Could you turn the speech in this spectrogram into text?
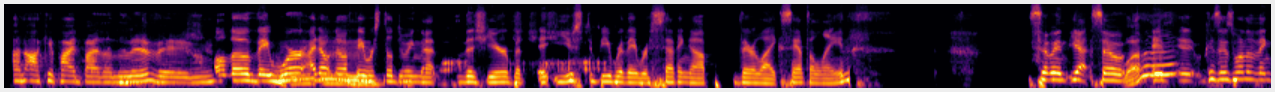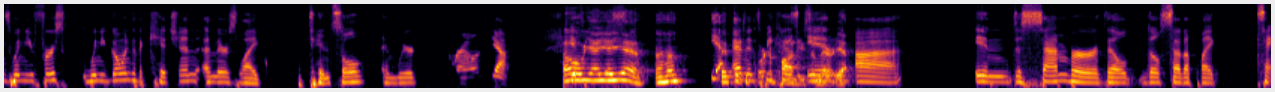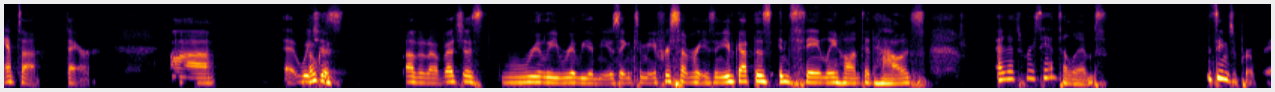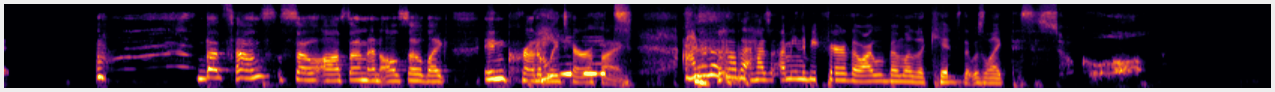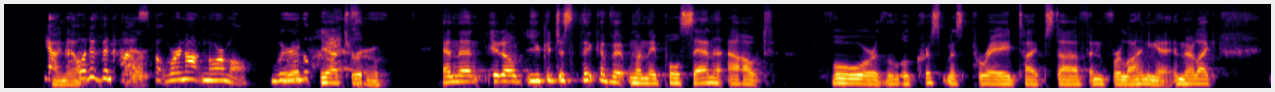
Unoccupied by the living. Although they were, I don't know if they were Mm. still doing that this year, but it used to be where they were setting up their like Santa Lane. so in yeah, so What? because it, was one of the things when you first when you go into the kitchen and there's like tinsel and weird around, yeah, oh it's yeah, yeah, because- yeah. Uh huh. yeah, and it's because in in yeah. uh in December they'll they'll set up like Santa there, uh, uh, which Okay. is I don't know. That's just really really amusing to me for some reason. You've got this insanely haunted house, and it's where Santa lives. It seems appropriate. that sounds so awesome and also like incredibly Right? terrifying. I don't know how that has. I mean, to be fair though, I would have been one of the kids that was like, "This is so cool." Yeah, that would have been us, but we're not normal. We're, We're the Yeah, true. And then you know you could just think of it when they pull Santa out for the little Christmas parade type stuff and for lining it, and they're like,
